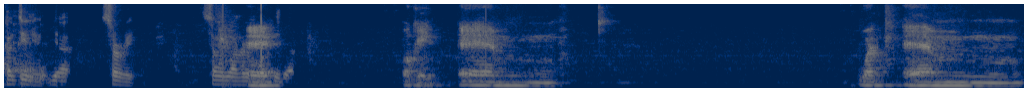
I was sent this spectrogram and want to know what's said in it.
continue. Yeah, sorry. Someone reported uh, that. Okay. Um, well, um,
